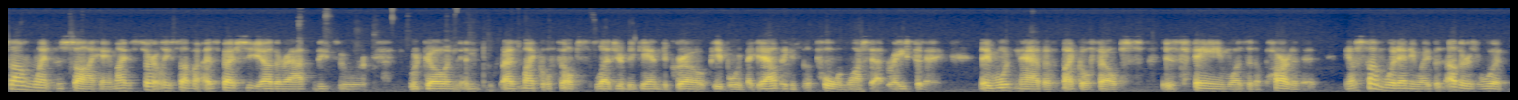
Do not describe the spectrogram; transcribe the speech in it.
some went and saw him. I certainly some, especially other athletes who were, would go and, and as Michael Phelps' legend began to grow, people would make yeah, I'll take it to the pool and watch that race today. They wouldn't have if Michael Phelps' his fame wasn't a part of it. You know, some would anyway, but others wouldn't.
